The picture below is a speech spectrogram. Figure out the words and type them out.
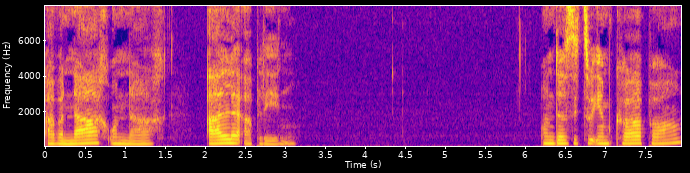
aber nach und nach alle ablegen. Und dass sie zu ihrem Körper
